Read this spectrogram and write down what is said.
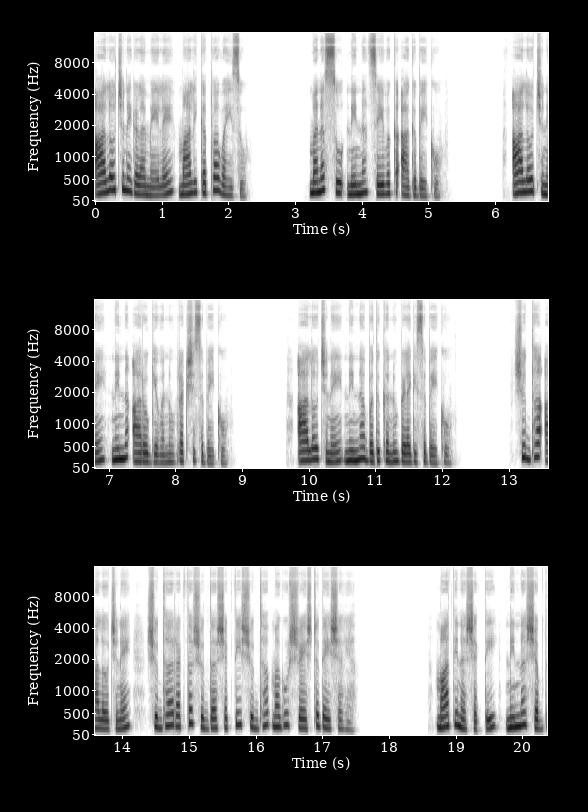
ಆಲೋಚನೆಗಳ ಮೇಲೆ ಮಾಲೀಕತ್ವ ವಹಿಸು. ಮನಸ್ಸು ನಿನ್ನ ಸೇವಕ ಆಗಬೇಕು. ಆಲೋಚನೆ ನಿನ್ನ ಆರೋಗ್ಯವನ್ನು ರಕ್ಷಿಸಬೇಕು. ಆಲೋಚನೆ ನಿನ್ನ ಬದುಕನ್ನು ಬೆಳಗಿಸಬೇಕು. ಶುದ್ಧ ಆಲೋಚನೆ, ಶುದ್ಧ ರಕ್ತ, ಶುದ್ಧ ಶಕ್ತಿ, ಶುದ್ಧ ಮಗು, ಶ್ರೇಷ್ಠ ದೇಶ. ಮಾತಿನ ಶಕ್ತಿ ನಿನ್ನ ಶಬ್ದ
